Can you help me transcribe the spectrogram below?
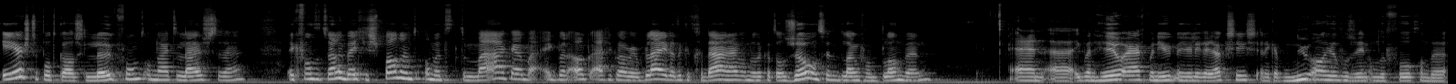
eerste podcast leuk vond om naar te luisteren. Ik vond het wel een beetje spannend om het te maken, maar ik ben ook eigenlijk wel weer blij dat ik het gedaan heb, omdat ik het al zo ontzettend lang van plan ben. En uh, ik ben heel erg benieuwd naar jullie reacties en ik heb nu al heel veel zin om de volgende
